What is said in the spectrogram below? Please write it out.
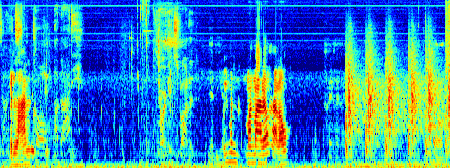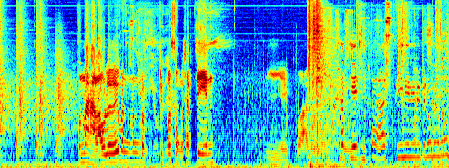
science Bên lá lên call chị. a baddie. Target spotted. อย่ายิงเฮ้ยมันมันมาแล้วหาเรา ใครใครใครใช่เหรอมันมาหาเราเลยมันมันแบบจุดประสงค์ชัดเจนนี่ไงว่าเลยชัดเจนอีห่าพี่พี่พี่พี่ไปนู่นไปนู่นไปนู่น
